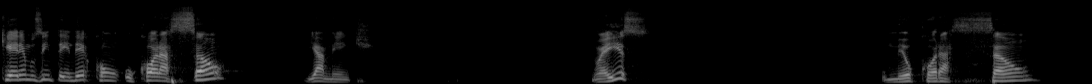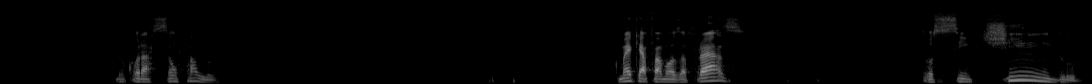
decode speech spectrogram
queremos entender com o coração e a mente. Não é isso? O meu coração, meu coração falou. Como é que é a famosa frase? Estou sentindo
